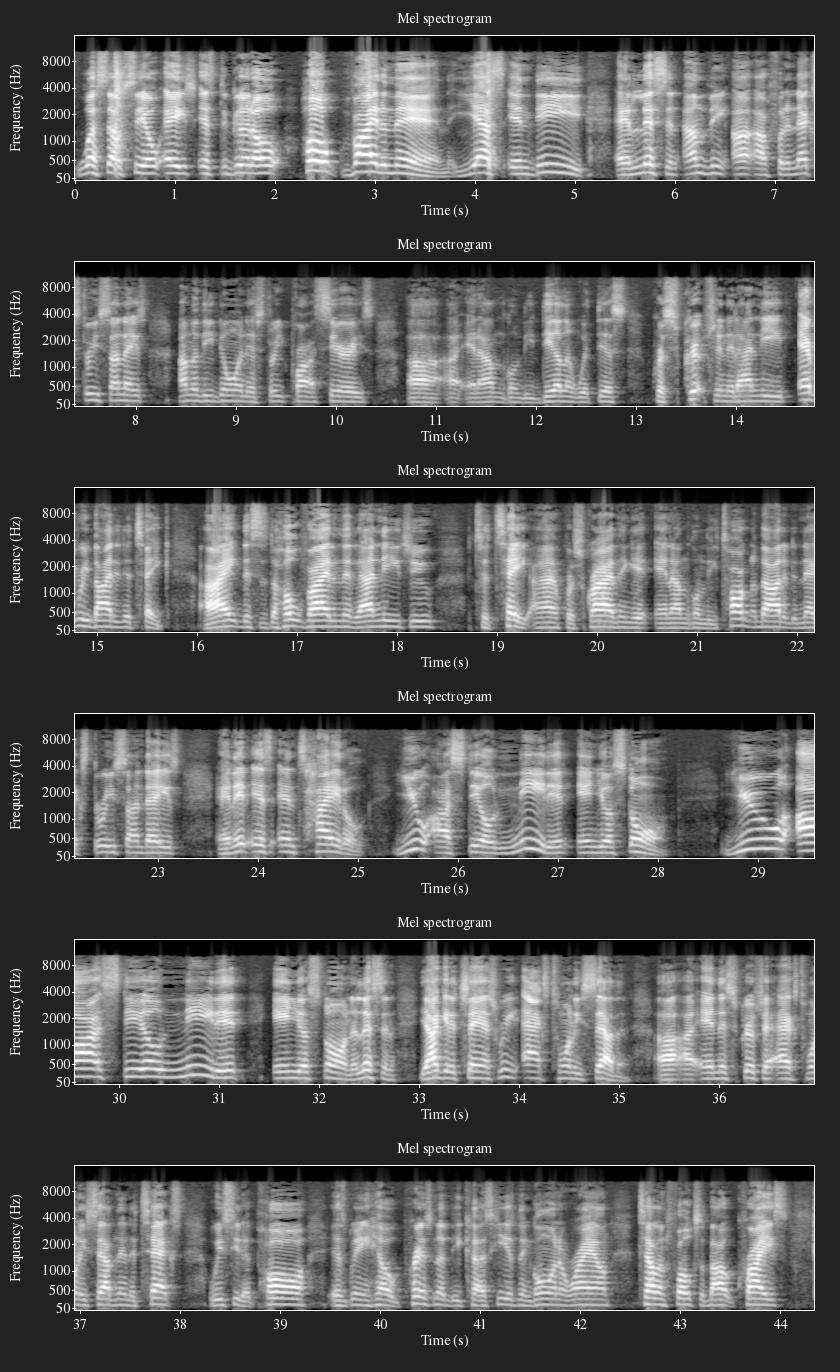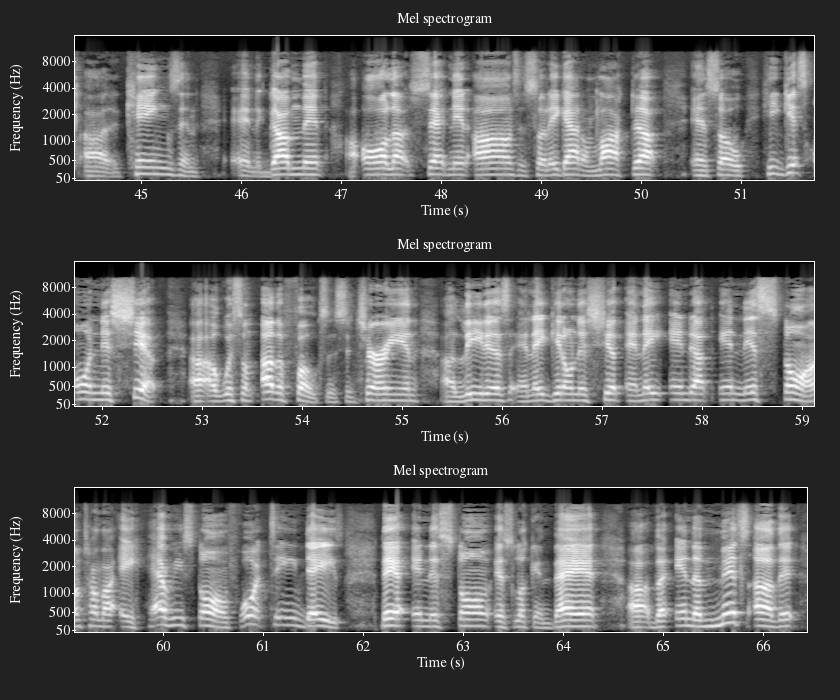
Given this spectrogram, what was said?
What's up, COH? It's the good old Hope Vitamin. Yes, indeed. And listen, I'm the uh, uh, for the next three Sundays, I'm gonna be doing this three-part series, uh, uh, and I'm gonna be dealing with this prescription that I need everybody to take. All right, this is the Hope Vitamin that I need you to take. I am prescribing it, and I'm to be talking about it the next three Sundays. And it is entitled, You Are Still Needed in Your Storm. You are still needed in your storm. And listen, y'all get a chance, read Acts 27. Uh, uh, in this scripture, Acts 27, in the text, we see that Paul is being held prisoner because he has been going around telling folks about Christ. Uh, kings and, and the government are all up setting in arms, and so they got him locked up. And so he gets on this ship uh, uh, with some other folks, the centurion uh, leaders, and they get on this ship and they end up in this storm. I'm talking about a heavy storm, 14 days. They're in this storm. It's looking bad. Uh, but in the midst of it,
